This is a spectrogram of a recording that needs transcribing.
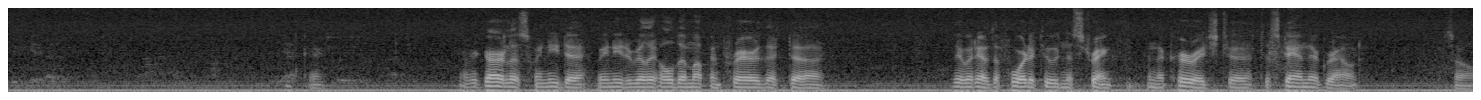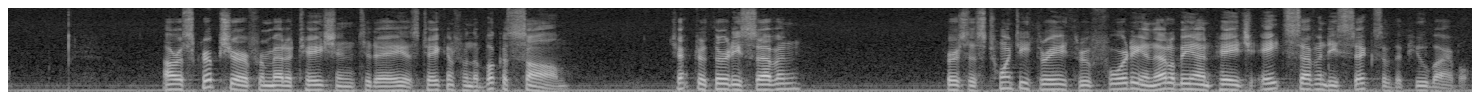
We can get that. Okay. Regardless, we need to we need to really hold them up in prayer that uh, they would have the fortitude and the strength and the courage to, to stand their ground. So, our scripture for meditation today is taken from the book of Psalm, chapter 37, verses 23 through 40, and that'll be on page 876 of the Pew Bible.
